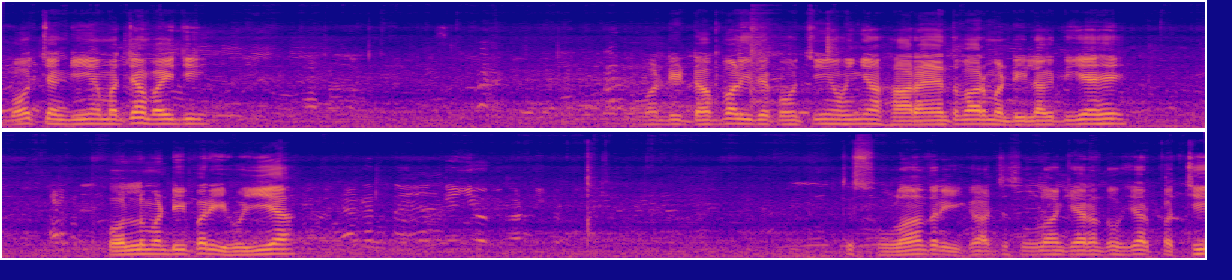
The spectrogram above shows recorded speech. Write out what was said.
ਬਹੁਤ ਚੰਗੀਆਂ ਮੱਝਾਂ ਬਾਈ ਜੀ ਮੰਡੀ ਡੱਬ ਵਾਲੀ ਤੇ ਪਹੁੰਚੀਆਂ ਹੋਈਆਂ ਹਰ ਐਤਵਾਰ ਮੰਡੀ ਲੱਗਦੀ ਹੈ ਇਹ ਫੁੱਲ ਮੰਡੀ ਭਰੀ ਹੋਈ ਆ ਤੇ 16 ਤਰੀਕ ਆ, ਅੱਜ 16 11 2025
